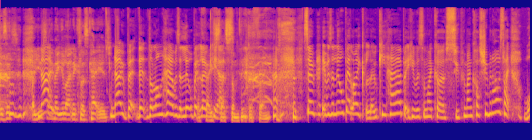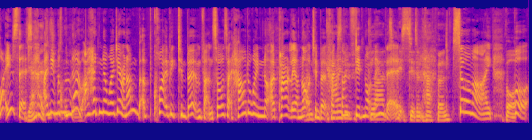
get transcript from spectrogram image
Is this? Are you No. saying that you like Nicolas Cage? No, but the, the long hair was a little bit Loki. says something different. So it was a little bit like Loki hair, but he was in like a Superman costume, and I was like, "What is this?" Yeah, and it was no, I had no idea, and I'm a, quite a big Tim Burton fan, so I was like, "How do I not?" Apparently, I'm not a Tim Burton fan because I did not know this. It didn't happen. So am I, But, but,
